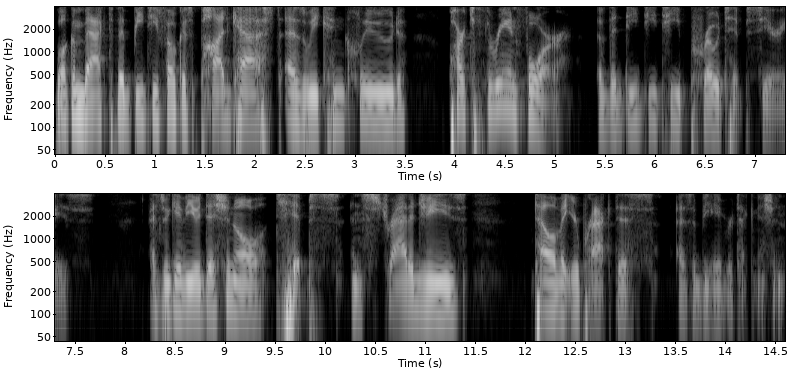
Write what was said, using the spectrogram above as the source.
Welcome back to the BT Focus podcast as we conclude part three and four of the DTT Pro Tip series, as we give you additional tips and strategies to elevate your practice as a behavior technician.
